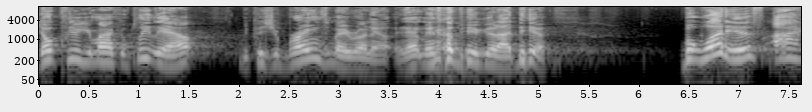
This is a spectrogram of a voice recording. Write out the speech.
don't clear your mind completely out because your brains may run out, and that may not be a good idea. But what if I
